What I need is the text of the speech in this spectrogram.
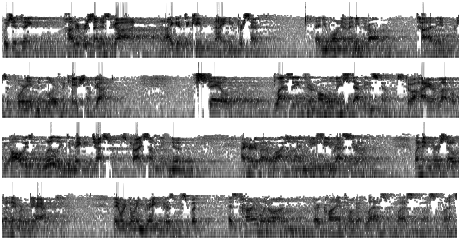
We should think 100% is God, and I get to keep 90%. And you won't have any problem tithing or supporting the glorification of God. Stay open. Blessings are only stepping stones to a higher level. Be always willing to make adjustments, try something new. I heard about a Washington, D.C. restaurant. When they first opened, they were packed. They were doing great business. But as time went on, their clientele got less and less and less and less.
